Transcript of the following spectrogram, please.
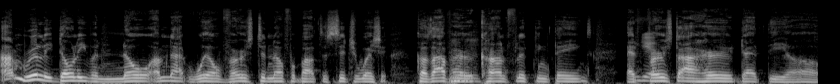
I'm really don't even know. I'm not well versed enough about the situation because I've heard Mhm. conflicting things. At Yeah. first, I heard that the uh,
